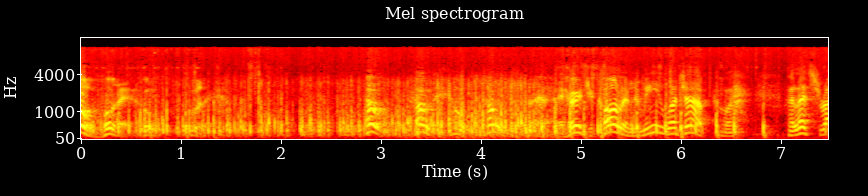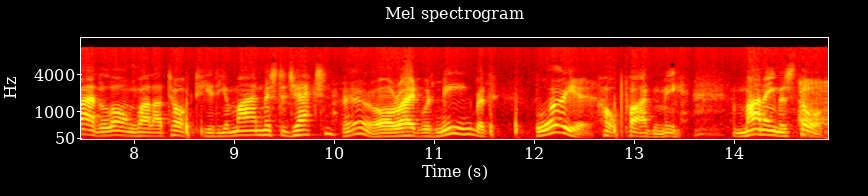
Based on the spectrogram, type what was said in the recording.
Oh, oh there. Oh, oh there. Oh, oh there. Oh, oh. Uh, I heard you calling to me. What's up? Well, well, let's ride along while I talk to you. Do you mind, Mr. Jackson? Well, all right with me, but who are you? Oh, pardon me. My name is Thorpe.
